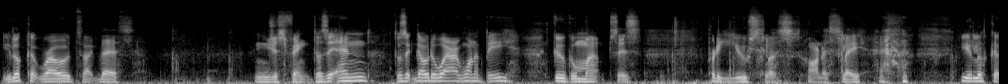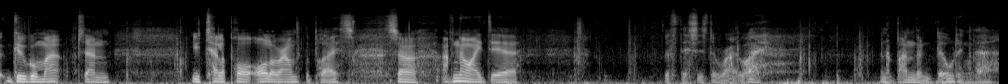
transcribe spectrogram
you look at roads like this and you just think, does it end? Does it go to where I want to be? Google Maps is pretty useless, honestly. you look at Google Maps and you teleport all around the place. So I've no idea if this is the right way. An abandoned building there.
